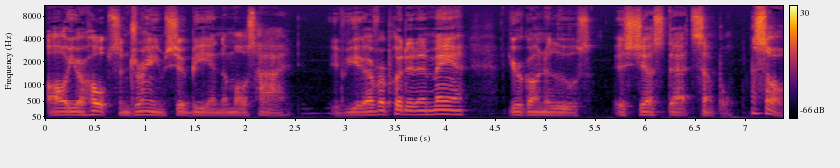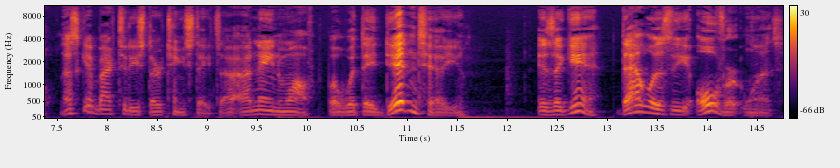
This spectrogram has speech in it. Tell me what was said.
all your hopes and dreams should be in the Most High. If you ever put it in man, you're going to lose. It's just that simple. So let's get back to these 13 states. I, I named them off. But what they didn't tell you is again, that was the overt ones.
